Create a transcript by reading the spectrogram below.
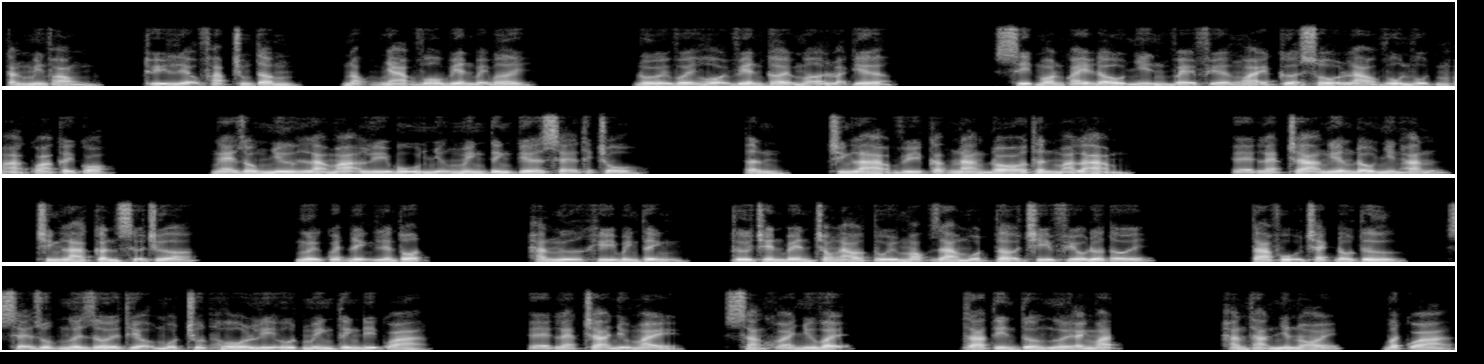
Căn minh phòng, thủy liệu pháp trung tâm, nóc nhà vô biên bể bơi. Đối với hội viên cởi mở loại kia, simon quay đầu nhìn về phía ngoài cửa sổ lao vùn vụt mà qua cây cọ. Nghe giống như là mạ lụy bù những minh tinh kia sẽ thích chỗ. Ân, chính là vì các nàng đo thân mà làm. Hệ lẹt trà nghiêng đầu nhìn hắn, chính là cần sửa chữa. Người quyết định liền tốt. Hắn ngữ khí bình tĩnh, từ trên bên trong áo túi móc ra một tờ chi phiếu đưa tới. Ta phụ trách đầu tư, sẽ giúp ngươi giới thiệu một chút hollywood minh tinh đi qua. Hệ lẹt trà nhữ mày, sảng khoái như vậy ta tin tưởng ngươi ánh mắt. Hắn thản nhiên nói, bất quá,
